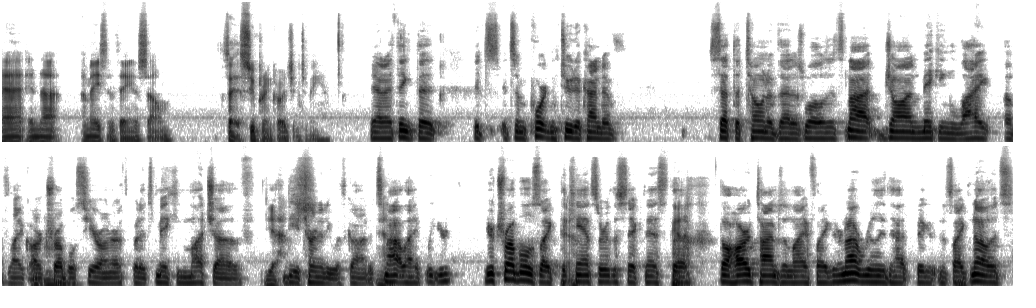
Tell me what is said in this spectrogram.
uh, in that amazing thing. So, so it's super encouraging to me. Yeah, and I think that it's it's important too to kind of set the tone of that as well. It's not John making light of like our mm-hmm. troubles here on earth, but it's making much of yes. the eternity with God. It's yeah. not like well, your your troubles, like the yeah. cancer, the sickness, the yeah. the hard times in life, like they're not really that big. It's like no, it's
